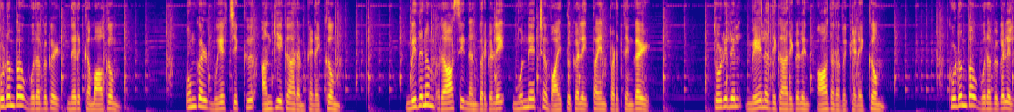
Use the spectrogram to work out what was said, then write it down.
குடும்ப உறவுகள் நெருக்கமாகும். உங்கள் முயற்சிக்கு அங்கீகாரம் கிடைக்கும். மிதுனம் ராசி நண்பர்களே முன்னேற்ற வாய்ப்புகளை பயன்படுத்துங்கள். தொழிலில் மேலதிகாரிகளின் ஆதரவு கிடைக்கும். குடும்ப உறவுகளில்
